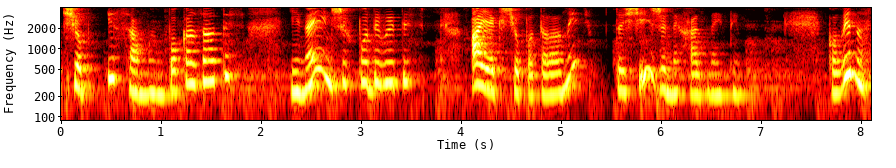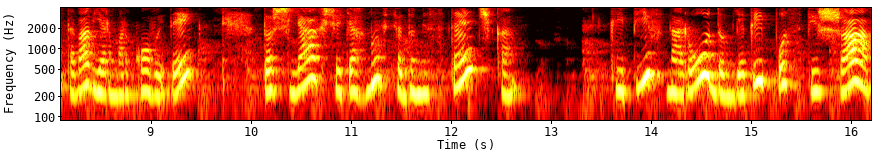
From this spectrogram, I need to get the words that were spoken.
щоб і самим показатись, і на інших подивитись. А якщо поталанить, то ще й жениха знайти. Коли наставав ярмарковий день, то шлях, що тягнувся до містечка, кипів народом, який поспішав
